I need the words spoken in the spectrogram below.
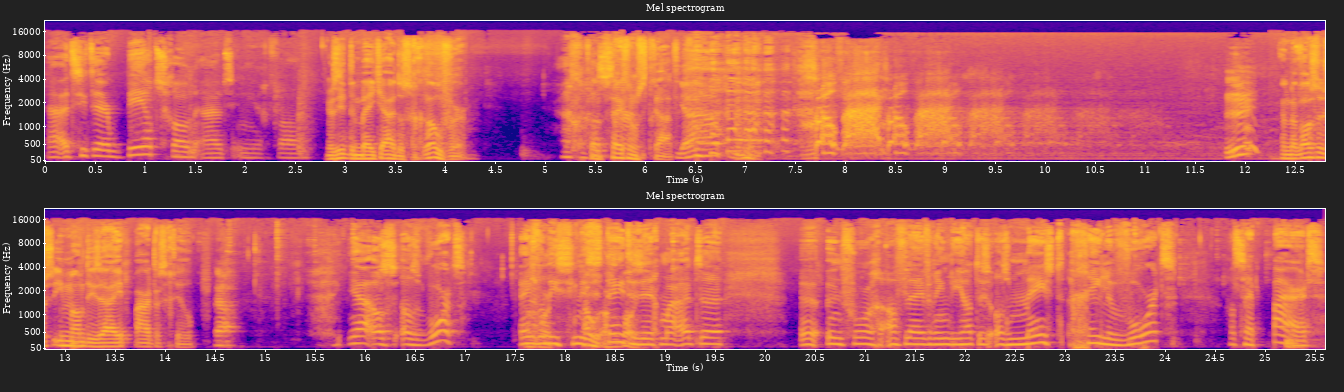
Ja, het ziet er beeldschoon uit in ieder geval. Je ziet een beetje uit als Grover. Van Sesamstraat. Ja. Grover! Grover! Hm? En er was dus iemand die zei paard is geel. Ja. Ja, als, als woord. Een Als van die woord. Oh, synestheten, zeg maar, uit eh, eh, een vorige aflevering. Die had dus als meest gele woord, had zij paard.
